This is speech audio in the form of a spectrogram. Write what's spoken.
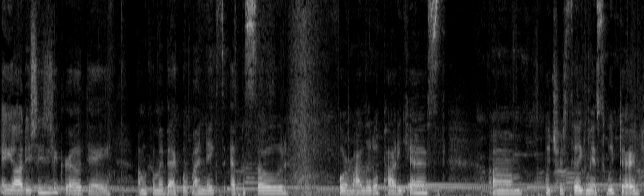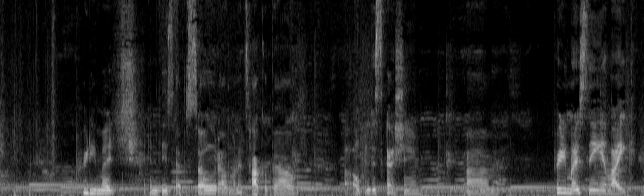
Hey y'all, this is your girl Day. I'm coming back with my next episode for my little podcast, um, with your segments with Day. Pretty much in this episode, I want to talk about an open discussion. Um, pretty much seeing like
